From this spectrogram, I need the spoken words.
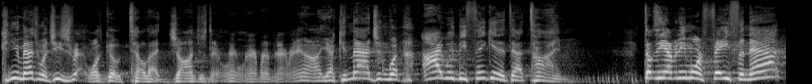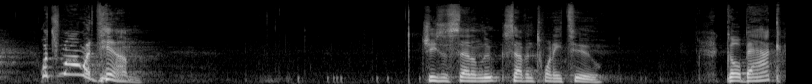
Can you imagine what Jesus, well, go tell that John just, yeah, I can imagine what I would be thinking at that time. Doesn't he have any more faith than that? What's wrong with him? Jesus said in Luke 7 22, Go back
